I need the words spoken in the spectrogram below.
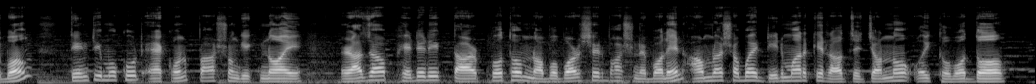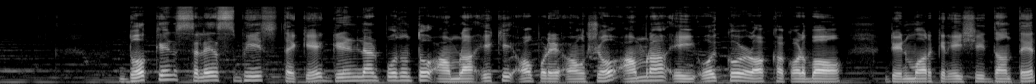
এবং তিনটি মুকুট এখন প্রাসঙ্গিক নয়। রাজা ফেডেরিক তার প্রথম নববর্ষের ভাষণে বলেন, আমরা সবাই ডেনমার্কের রাজ্যের জন্য ঐক্যবদ্ধ। দক্ষিণ সেলেসভিস থেকে গ্রিনল্যান্ড পর্যন্ত আমরা একে অপরের অংশ, আমরা এই ঐক্য রক্ষা করব। ডেনমার্কের এই সিদ্ধান্তের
